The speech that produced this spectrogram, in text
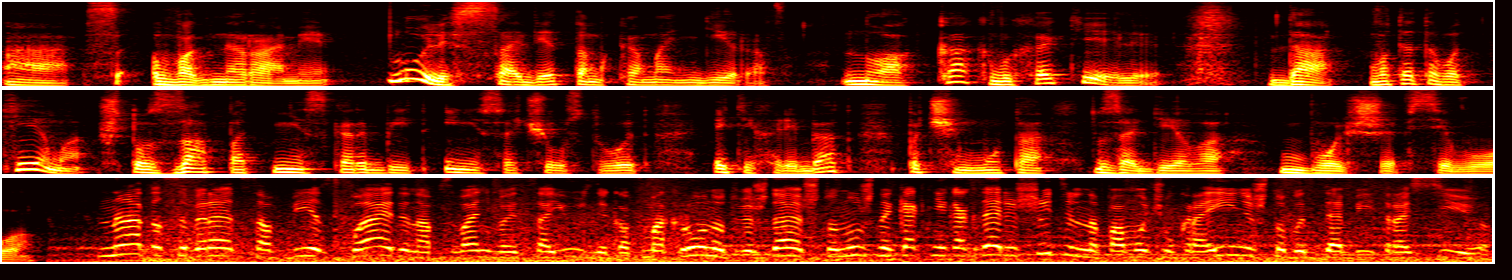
а, с вагнерами ну или с советом командиров. Ну а как вы хотели? Да, вот эта вот тема, что Запад не скорбит и не сочувствует, этих ребят почему-то задела больше всего. НАТО собирает совбез, Байден обзванивает союзников. Макрон утверждает, что нужно как никогда решительно помочь Украине, чтобы добить Россию.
